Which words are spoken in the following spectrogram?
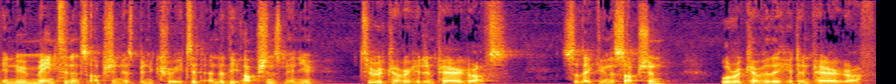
a new maintenance option has been created under the Options menu to recover hidden paragraphs. Selecting this option will recover the hidden paragraph.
